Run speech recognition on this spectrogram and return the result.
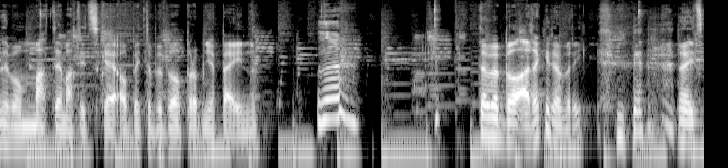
nebo matematické oby, to by bylo pro mě pain. To by bylo a taky dobrý. no nic,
